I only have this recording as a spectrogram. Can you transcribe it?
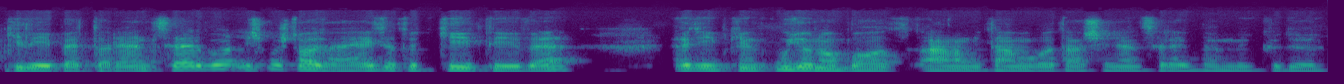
kilépett a rendszerből, és most az a helyzet, hogy két éve egyébként ugyanabban az állami támogatási rendszerekben működő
